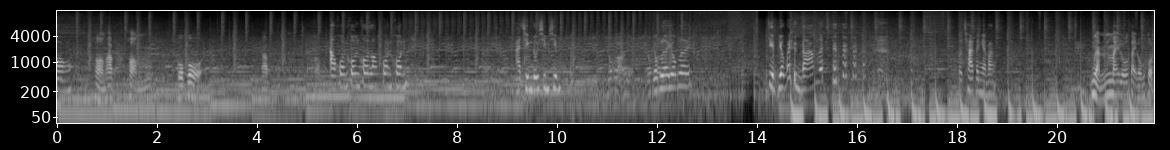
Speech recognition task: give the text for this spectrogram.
องหอมครับ หอมโกโก้ครับเอาคนคนคนลองคนคนอะชิมดูชิมชิมยกหรอยกเลยยกเลย จิบยกไม่ถึงน้ำเลย รสชาติเป็นไงบ้าง เหมือนไมโลใส่นมสด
